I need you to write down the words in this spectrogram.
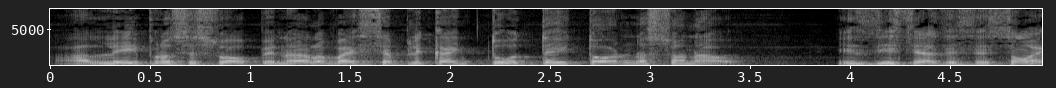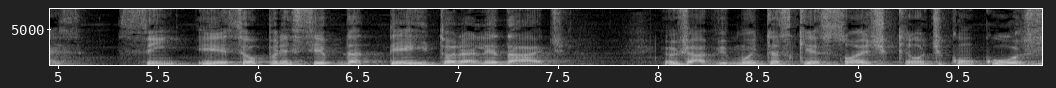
a lei processual penal ela vai se aplicar em todo o território nacional. Existem as exceções? Sim, esse é o princípio da territorialidade. Eu já vi muitas questões de, de concurso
